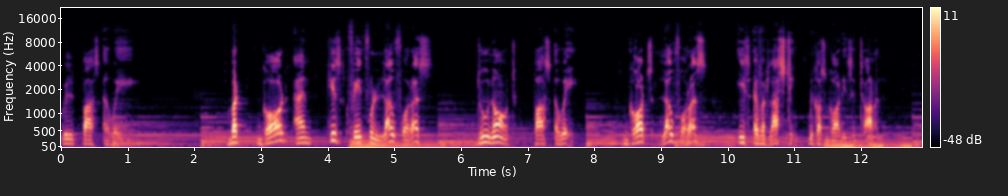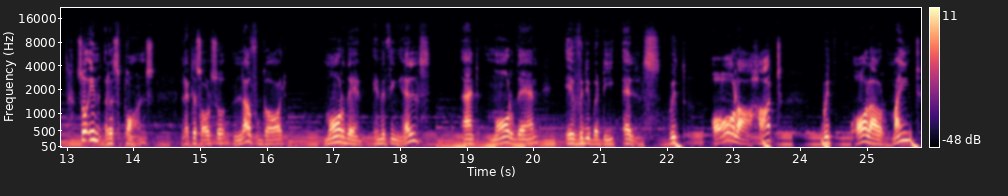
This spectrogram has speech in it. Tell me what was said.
will pass away. But God and His faithful love for us do not pass away. God's love for us is everlasting because God is eternal. So, in response, let us also love God more than anything else and more than everybody else with all our heart, with all our mind,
